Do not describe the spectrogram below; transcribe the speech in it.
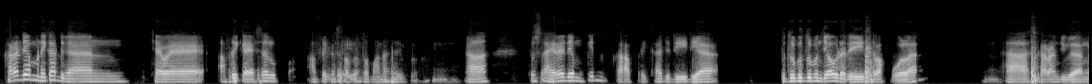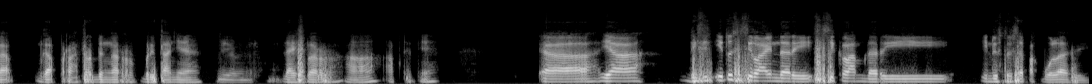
karena dia menikah dengan cewek Afrika ya saya lupa Afrika Selatan atau mana saya lupa hmm. nah terus akhirnya dia mungkin ke Afrika jadi dia betul-betul menjauh dari sepak bola hmm. uh, sekarang juga nggak nggak pernah terdengar beritanya iya benar Daisler uh, update-nya uh, ya di, itu sisi lain dari sisi kelam dari industri sepak bola sih.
